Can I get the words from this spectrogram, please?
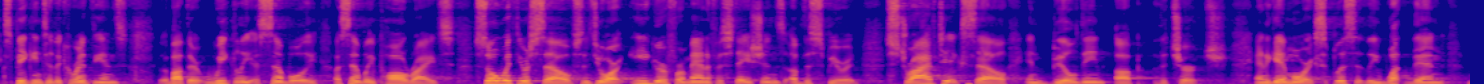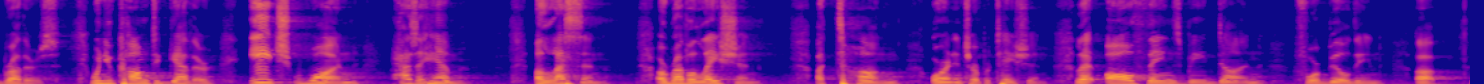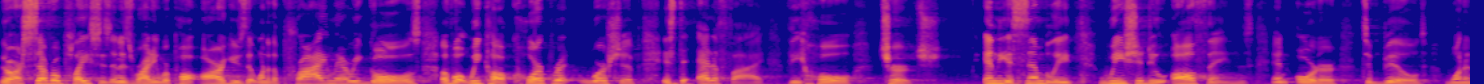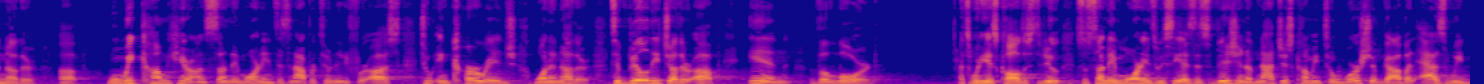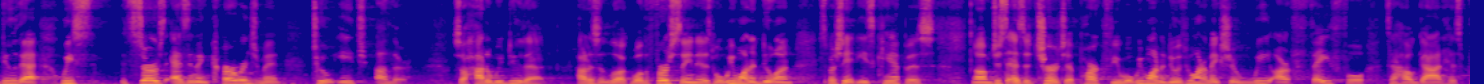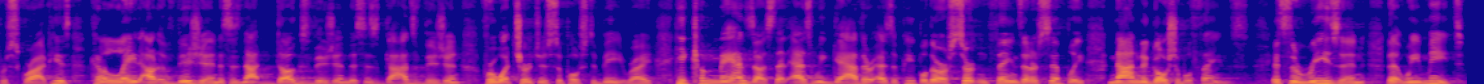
speaking to the Corinthians about their weekly assembly, assembly, Paul writes, So with yourselves, since you are eager for manifestations of the Spirit, strive to excel in building up the church. And again, more explicitly, what then, brothers? When you come together, each one has a hymn, a lesson, a revelation, a tongue, or an interpretation. Let all things be done for building up there are several places in his writing where Paul argues that one of the primary goals of what we call corporate worship is to edify the whole church. In the assembly, we should do all things in order to build one another up. When we come here on Sunday mornings, it's an opportunity for us to encourage one another, to build each other up in the Lord. That's what he has called us to do. So, Sunday mornings, we see as this vision of not just coming to worship God, but as we do that, we, it serves as an encouragement to each other. So, how do we do that? How does it look? Well, the first thing is what we want to do on, especially at East Campus, um, just as a church at Parkview, what we want to do is we want to make sure we are faithful to how God has prescribed. He has kind of laid out a vision. This is not Doug's vision, this is God's vision for what church is supposed to be, right? He commands us that as we gather as a people, there are certain things that are simply non negotiable things. It's the reason that we meet.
